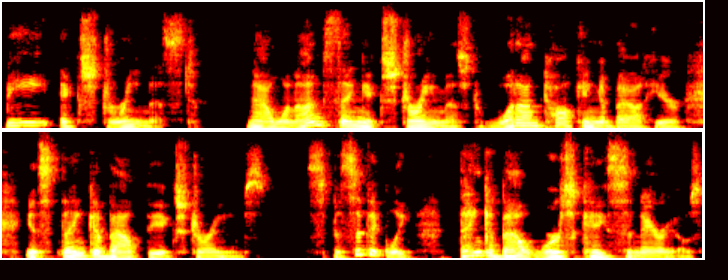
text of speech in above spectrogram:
be extremist. Now, when I'm saying extremist, what I'm talking about here is think about the extremes. Specifically, think about worst case scenarios.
